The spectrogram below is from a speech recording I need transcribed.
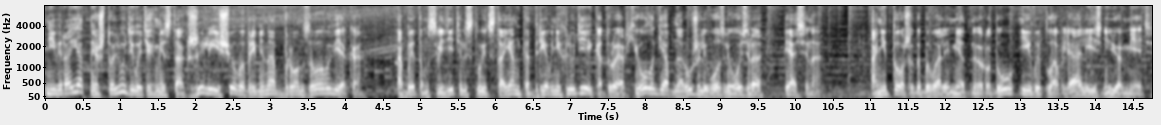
невероятное, что люди в этих местах жили еще во времена Бронзового века. Об этом свидетельствует стоянка древних людей, которую археологи обнаружили возле озера Пясина. Они тоже добывали медную руду и выплавляли из нее медь.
